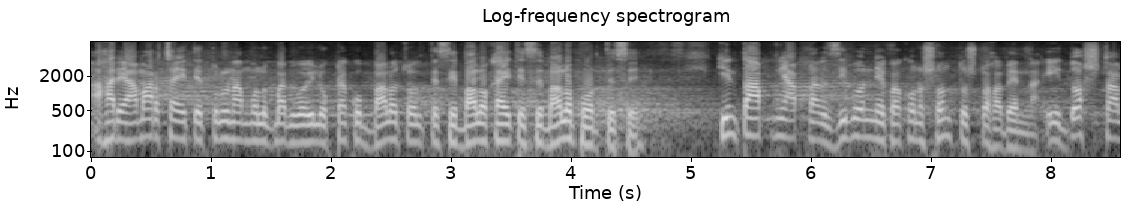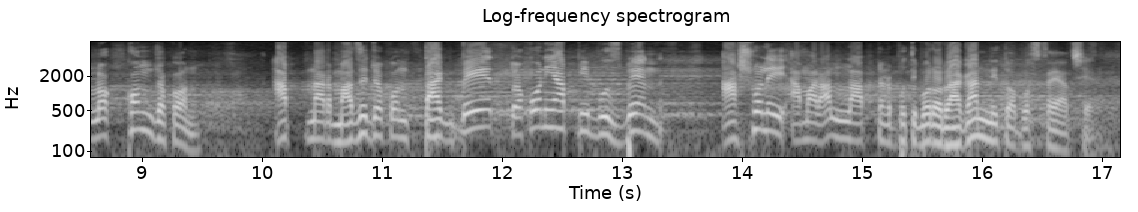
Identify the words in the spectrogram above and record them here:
আহারে, আমার চাইতে তুলনামূলকভাবে ওই লোকটা খুব ভালো চলতেছে, ভালো খাইতেছে, ভালো পড়তেছে। কিন্তু আপনি আপনার জীবন নিয়ে কখনো সন্তুষ্ট হবেন না। এই দশটা লক্ষণ যখন আপনার মাঝে যখন থাকবে, তখনই আপনি বুঝবেন আসলে আমার আল্লাহ আপনার প্রতি বড় রাগান্বিত অবস্থায় আছে।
